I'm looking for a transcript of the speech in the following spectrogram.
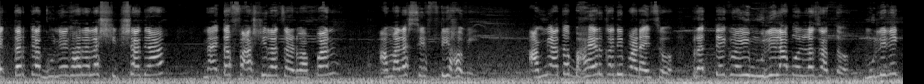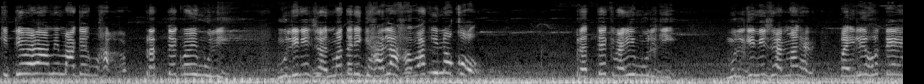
एकतर त्या गुन्हेगाराला शिक्षा द्या नाहीतर फाशीला चढवा पण आम्हाला सेफ्टी हवी. आम्ही आता बाहेर कधी पडायचं? प्रत्येक वेळी मुलीला बोललं जातं. मुलीनी किती वेळा आम्ही मागे प्रत्येक वेळी मुली. मुलीनी जन्म तरी घ्यायला हवा की नको? प्रत्येक वेळी मुलगी. मुलगीनी जन्म घ्या. पहिले होते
